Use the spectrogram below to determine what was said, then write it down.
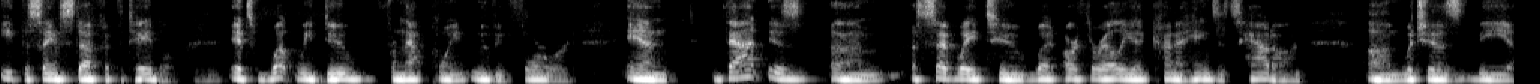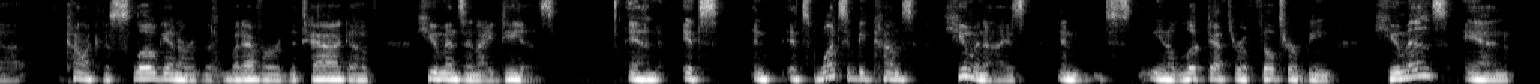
eat the same stuff at the table. Mm-hmm. It's what we do from that point moving forward. And that is um, a segue to what Arthur Elliott kind of hangs its hat on, um, which is the uh, kind of like the slogan or the whatever the tag of humans and ideas. And it's and it's once it becomes humanized and you know looked at through a filter of being humans and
